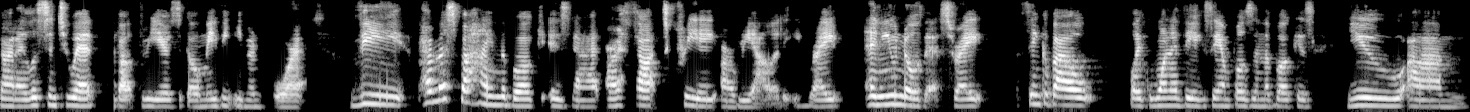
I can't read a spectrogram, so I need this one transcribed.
God, I listened to it about three years ago, maybe even four. The premise behind the book is that our thoughts create our reality, right? And you know this, right? Think about like one of the examples in the book is you um,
